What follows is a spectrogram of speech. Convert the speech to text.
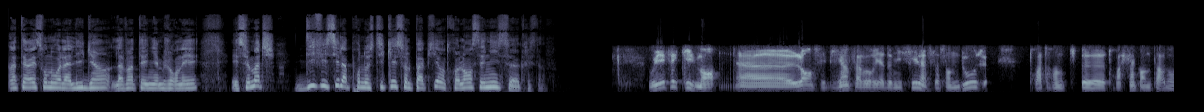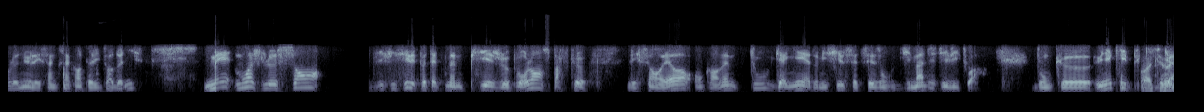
intéressons-nous à la Ligue 1, la 21e journée. Et ce match difficile à pronostiquer sur le papier entre Lens et Nice, Christophe. Oui, effectivement. Euh, Lens est bien favori à domicile, 1,72, 3,30, euh, 3,50 pardon, le nul et 5,50 la victoire de Nice. Mais moi, je le sens difficile et peut-être même piégeux pour Lens parce que les 100 et or ont quand même tout gagné à domicile cette saison. 10 matchs, 10 victoires. Donc, euh, une équipe Ouais, qui tu, veux gagne,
